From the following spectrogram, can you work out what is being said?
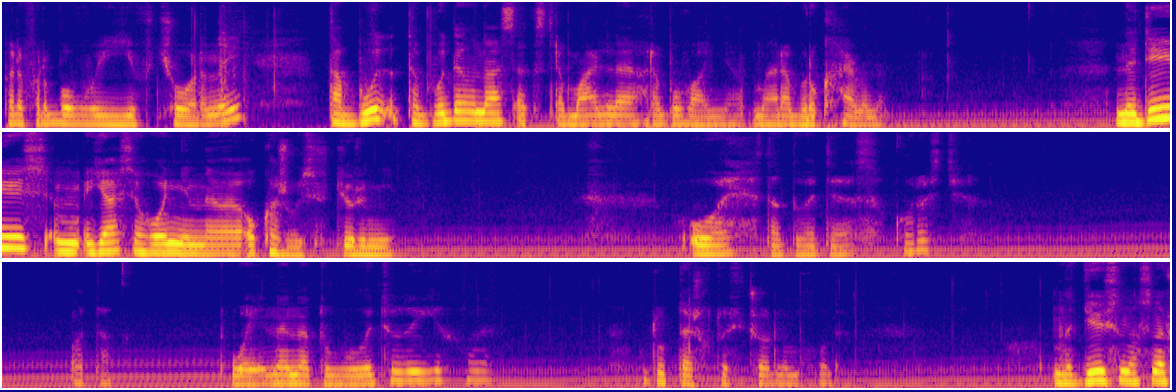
перефарбовую її в чорний. Та, бу, та буде у нас екстремальне грабування мера Брукхевена. Надіюсь, я сьогодні не окажусь в тюрмі. Ой, так, давайте скорость. Отак. Ой, не на ту вулицю заїхали. Тут теж хтось в чорному ходить. Надіюсь, нас не,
